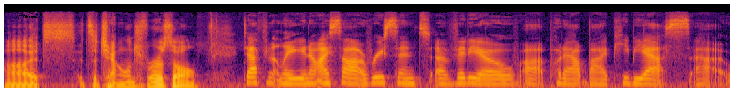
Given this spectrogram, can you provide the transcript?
uh, it's it's a challenge for us all. Definitely. You know, I saw a recent uh, video uh, put out by PBS, uh,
